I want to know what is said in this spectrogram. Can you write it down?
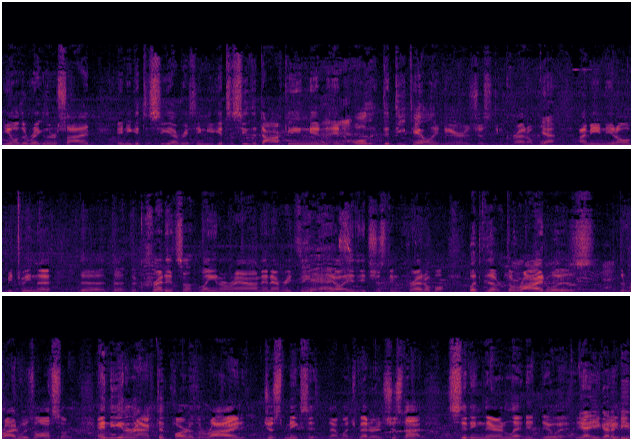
you know the regular side, and you get to see everything. You get to see the docking and and all the, the detail in here is just incredible. Yeah. I mean, you know, between the the, the, the credits laying around and everything, you know, it, it's just incredible. But the the ride was the ride was awesome, and the interactive part of the ride just makes it that much better. It's just not sitting there and letting it do it. Yeah, you gotta be-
